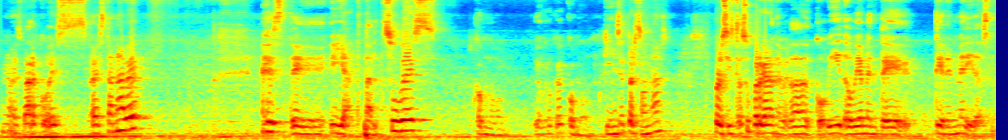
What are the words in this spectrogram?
no es barco, es a esta nave este, y ya, total, subes como, yo creo que como 15 personas, pero sí está súper grande, ¿verdad? COVID, obviamente tienen medidas, ¿no?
